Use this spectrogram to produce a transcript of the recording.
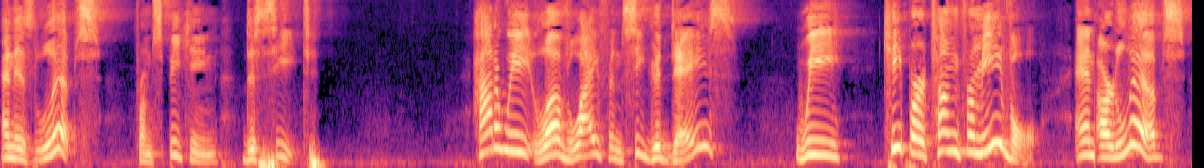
and his lips from speaking deceit. How do we love life and see good days? We keep our tongue from evil and our lips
